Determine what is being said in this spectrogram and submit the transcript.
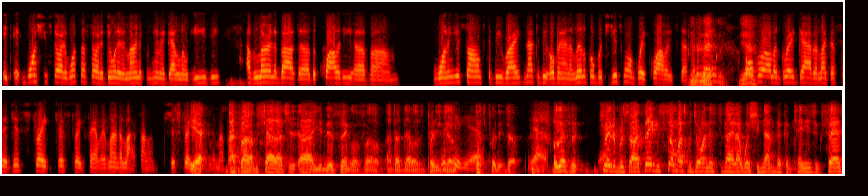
it, it once you started, once I started doing it and learning from him, it got a little easy. I've learned about uh, the quality of um, wanting your songs to be right, not to be over analytical, but you just want great quality stuff. And I mean, Exactly. Yeah. Overall, a great guy, but like I said, just straight, just straight family. Learned a lot from him. Just straight yeah, family. My I brother. thought I'd shout out your, uh, your new single, so I thought that was pretty dope. Yeah. It's pretty dope. Yeah. Well, listen, Trina Broussard, thank you so much for joining us tonight. I wish you nothing but continued success.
